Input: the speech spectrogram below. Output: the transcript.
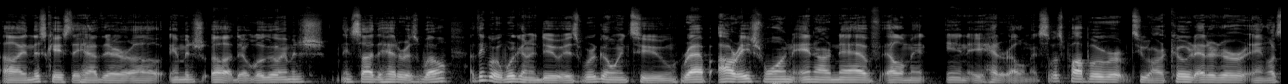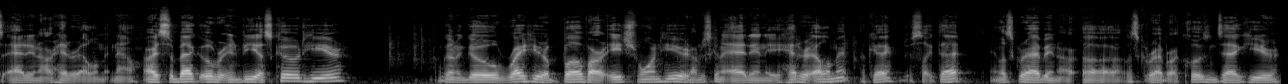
Uh, in this case, they have their uh, image, uh, their logo image inside the header as well. I think what we're going to do is we're going to wrap our H1 and our nav element in a header element. So let's pop over to our code editor and let's add in our header element now. All right, so back over in VS Code here, I'm going to go right here above our H1 here, I'm just going to add in a header element, okay, just like that. And let's grab in our uh, let's grab our closing tag here.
